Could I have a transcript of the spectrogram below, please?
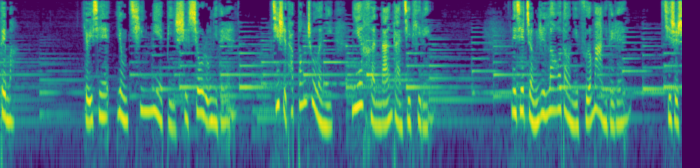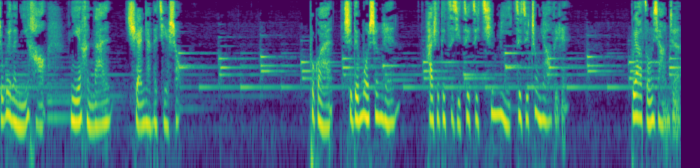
对吗？有一些用轻蔑、鄙视、羞辱你的人，即使他帮助了你，你也很难感激涕零。那些整日唠叨你、责骂你的人，即使是为了你好，你也很难全然的接受。不管是对陌生人，还是对自己最最亲密、最最重要的人。不要总想着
